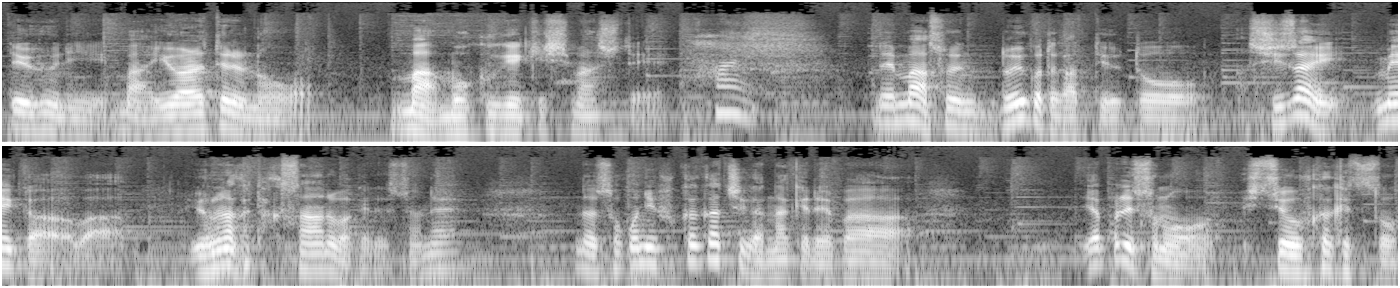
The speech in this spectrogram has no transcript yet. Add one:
っていうふうに、まあ、言われてるのを、まあ、目撃しましてはい。で、まあ、それどういうことかっていうと資材メーカーは世の中たくさんあるわけですよね。だからそこに付加価値がなければやっぱりその必要不可欠と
